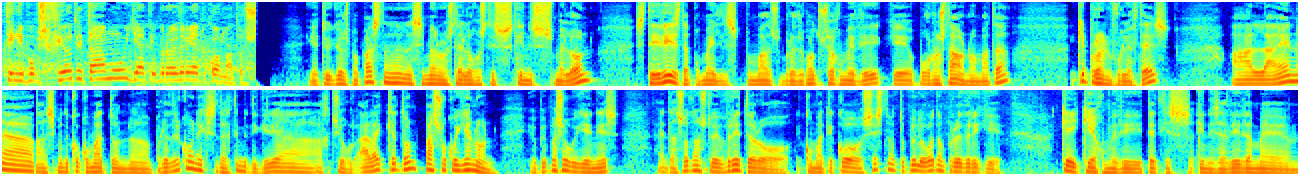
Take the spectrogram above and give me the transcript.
την υποψηφιότητά μου για την Προεδρία του κόμματος. Γιατί ο κ. Παπάς ήταν ένας σημαίνον στέλεχο της κίνηση μελών, στηρίζεται από μέλη της ομάδας των Προεδρικών, τους έχουμε δει και από γνωστά ονόματα και πρώην βουλευτές. Αλλά ένα σημαντικό κομμάτι των Προεδρικών έχει συνταχθεί με την κυρία Αχτσιόγλου, αλλά και των Πασοκογενών, οι οποίοι Πασοκογενείς εντασσόταν στο ευρύτερο κομματικό σύστημα το οποίο λεγόταν Προεδρική. Και εκεί έχουμε δει τέτοιες κινήσεις. Δηλαδή, είδαμε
